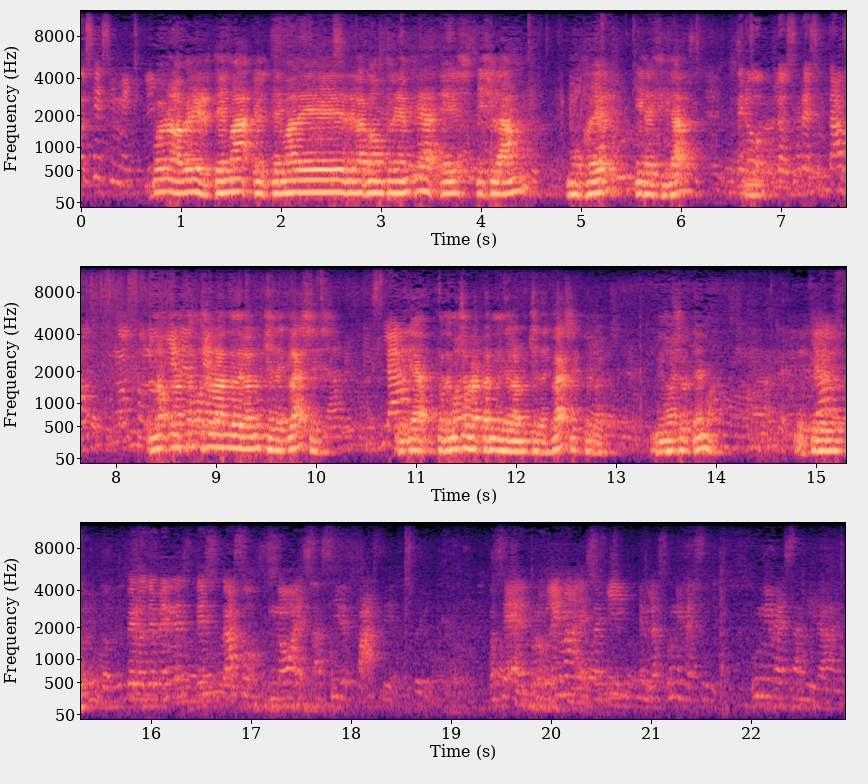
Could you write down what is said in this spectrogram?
No sé si me explico. Bueno, a ver, el tema, el tema de, de la conferencia es Islam, mujer y laicidad. Pero los resultados no solo No, no estamos hablando de la lucha de clases. Islam, ya podemos hablar también de la lucha de clases, pero no es el tema. Ya, pero depende de su caso, no es así de fácil. O sea, el problema es aquí en las universi- universalidades.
